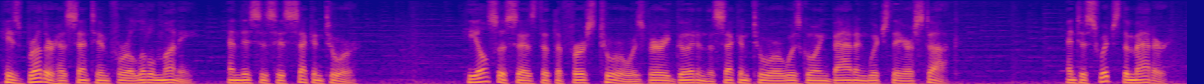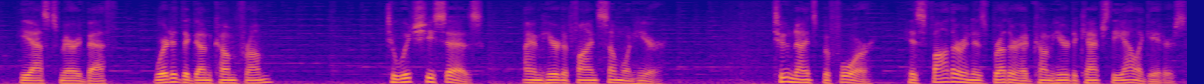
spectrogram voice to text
His brother has sent him for a little money, and this is his second tour. He also says that the first tour was very good and the second tour was going bad in which they are stuck. And to switch the matter, he asks Mary Beth, where did the gun come from? To which she says, I am here to find someone here. Two nights before, his father and his brother had come here to catch the alligators.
